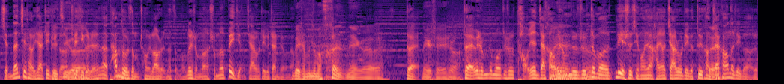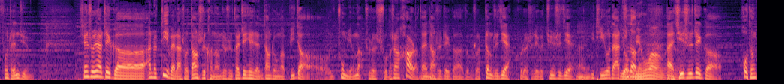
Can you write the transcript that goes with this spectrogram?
简单介绍一下这几个这几个这几个人啊，他们都是怎么成为狼人的，怎么为什么什么背景加入这个战争的？为什么那么恨那个对，那个谁是吧？对，为什么这么就是讨厌家康？为什么就是嗯这么劣势情况下还要加入这个对抗对家康的这个丰臣军？先说一下这个，按照地位来说，当时可能就是在这些人当中啊比较著名的，就是数得上号的，在当时这个怎么说政治界或者是这个军事界，一提说大家知道的，名望的，哎，其实这个后藤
